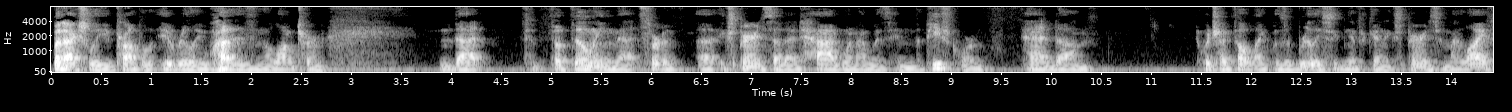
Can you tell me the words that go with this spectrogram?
but actually probably it really was in the long term, that fulfilling that sort of uh, experience that I'd had when I was in the Peace Corps. And, um, which I felt like was a really significant experience in my life.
